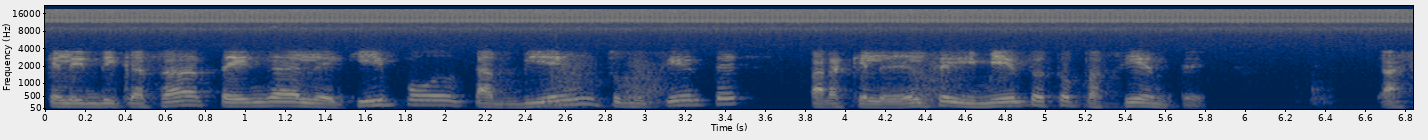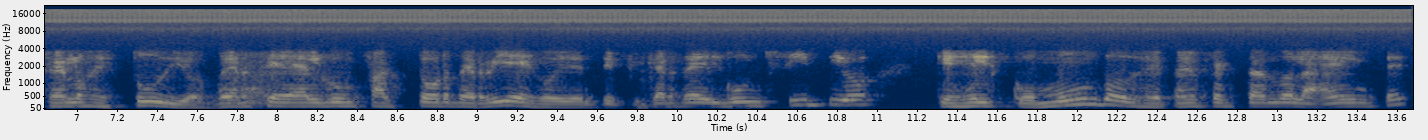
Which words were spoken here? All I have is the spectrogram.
que la Indicasada tenga el equipo también suficiente para que le dé el seguimiento a estos pacientes, hacer los estudios, ver si hay algún factor de riesgo, identificar si hay algún sitio que es el común donde se está infectando la gente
